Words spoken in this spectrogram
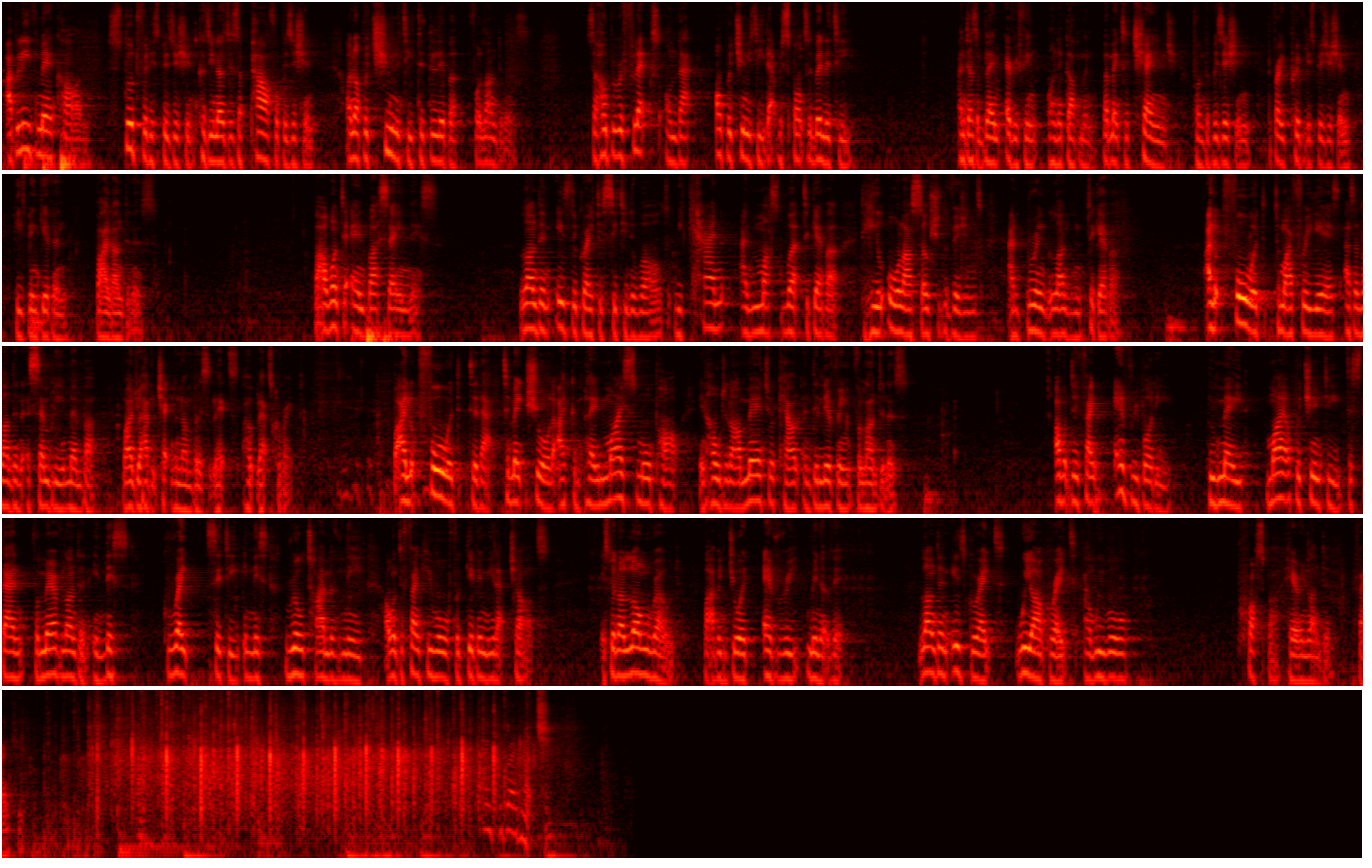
I believe Mayor Khan stood for this position because he knows it's a powerful position, an opportunity to deliver for Londoners. So I hope he reflects on that opportunity, that responsibility, and doesn't blame everything on the government, but makes a change from the position, the very privileged position he's been given by Londoners. But I want to end by saying this. London is the greatest city in the world. We can and must work together to heal all our social divisions and bring London together. I look forward to my three years as a London Assembly member. Mind you, I haven't checked the numbers. Let's hope that's correct. But I look forward to that to make sure that I can play my small part in holding our mayor to account and delivering for Londoners. I want to thank everybody who made my opportunity to stand for Mayor of London in this great city, in this real time of need. I want to thank you all for giving me that chance. It's been a long road, but I've enjoyed every minute of it. London is great, we are great, and we will prosper here in London. Thank you. Thank you very much.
